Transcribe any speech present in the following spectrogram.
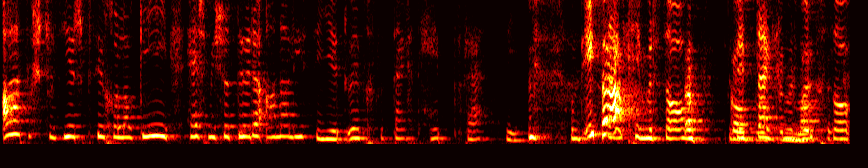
ah, du studierst Psychologie, hast mich schon durchanalysiert? Und ich einfach so gedacht, hey, Fresse. Und jetzt denke ich mir so, so jetzt denke ich mir wirklich so,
